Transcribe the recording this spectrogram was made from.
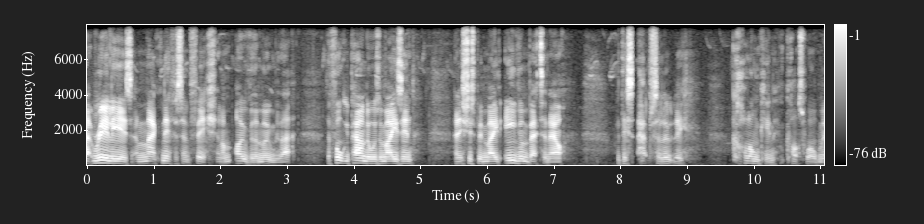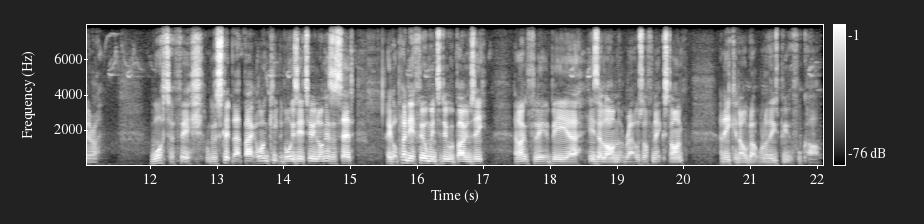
That really is a magnificent fish, and I'm over the moon with that. The 40 pounder was amazing, and it's just been made even better now with this absolutely clonking Cotswold mirror. What a fish. I'm going to slip that back. I won't keep the boys here too long. As I said, they've got plenty of filming to do with Bonesy and hopefully it'll be uh, his alarm that rattles off next time and he can hold up one of these beautiful carp.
